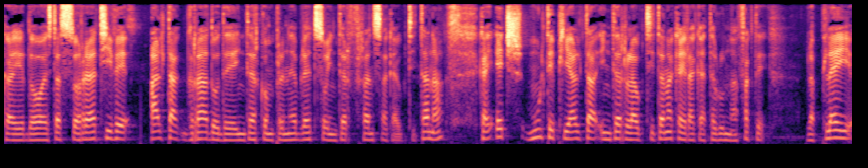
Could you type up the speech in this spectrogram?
kaj do estas relative alta grado de interkomprenebleco inter franca kaj okcitana kaj eĉ multe pli alta inter la okcitana kaj la kataluna. Fakte la plej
